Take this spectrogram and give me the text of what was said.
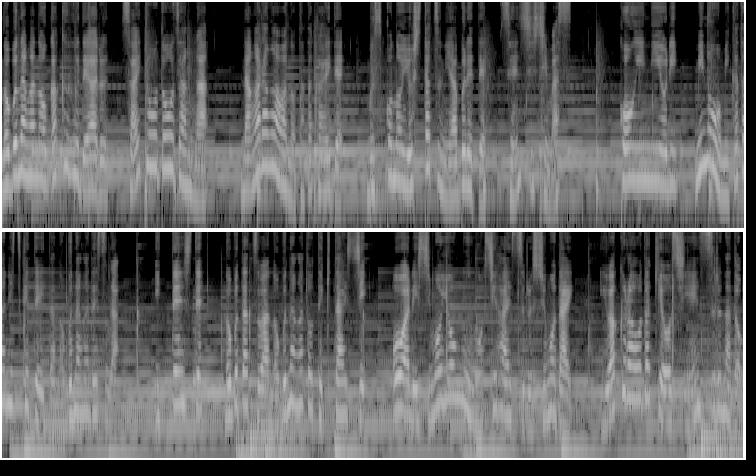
信長の楽譜である斎藤道山が長良川の戦いで息子の義達に敗れて戦死します。婚姻により美濃を味方につけていた信長ですが一転して信達は信長と敵対し尾張下四軍を支配する守護代岩倉織田家を支援するなど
